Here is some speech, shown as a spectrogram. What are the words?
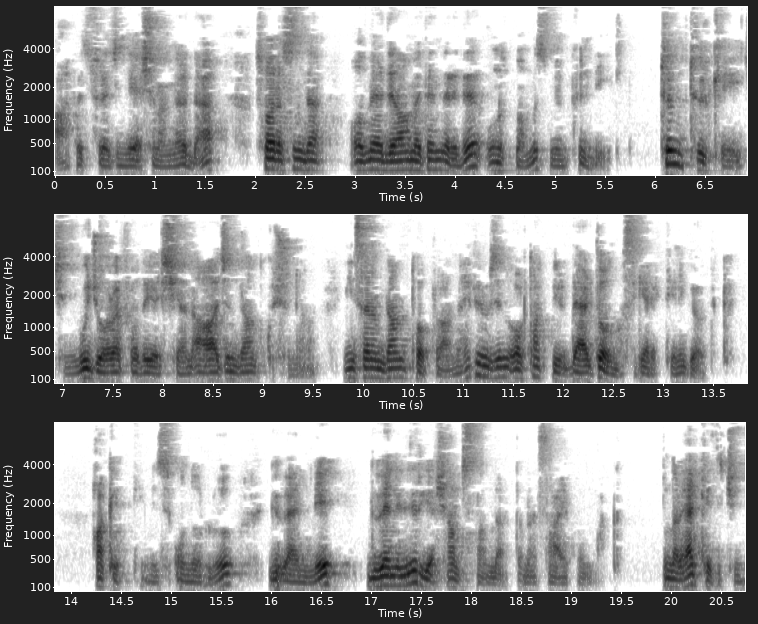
afet sürecinde yaşananları da, sonrasında olmaya devam edenleri de unutmamız mümkün değil. Tüm Türkiye için bu coğrafyada yaşayan ağacından kuşuna, insanından toprağına hepimizin ortak bir derdi olması gerektiğini gördük. Hak ettiğimiz onurlu, güvenli, güvenilir yaşam standartlarına sahip olmak. Bunları herkes için,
